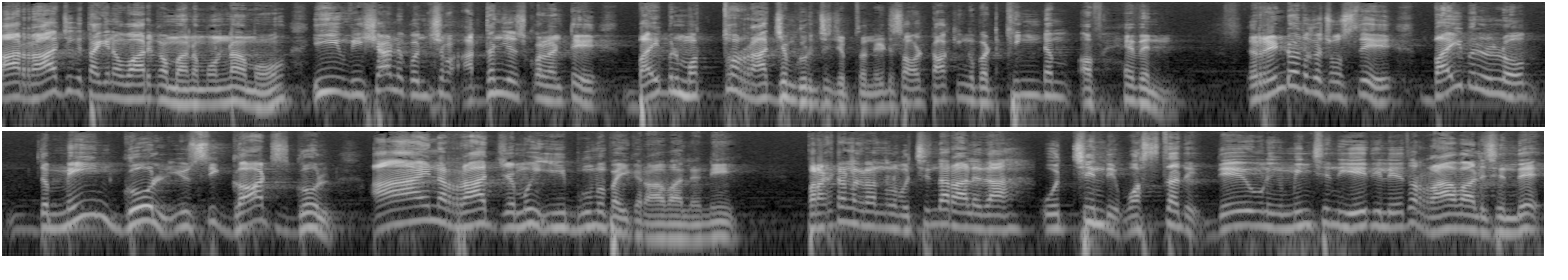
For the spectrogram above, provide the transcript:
ఆ రాజుకి తగిన వారుగా మనం ఉన్నాము. ఈ విషయాన్ని కొంచెం అర్థం చేసుకోవాలంటే బైబిల్ మొత్తం రాజ్యం గురించి చెప్తుంది. It's all talking about kingdom of heaven రెండోదిగా చూస్తే బైబిల్లో the main goal you see God's goal ఆయన రాజ్యము ఈ భూమిపైకి రావాలని. ప్రకటన గ్రంథం వచ్చిందా రాలేదా? వచ్చింది వస్తుంది. దేవునికి మించింది ఏది లేదో రావాల్సిందే.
